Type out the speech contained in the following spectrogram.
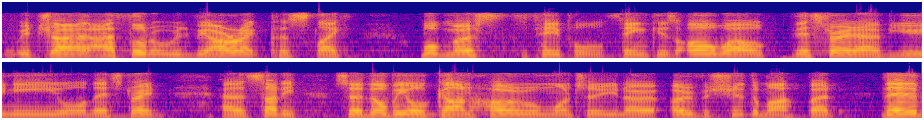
which I, I thought it would be ironic because like what most people think is, oh well, they're straight out of uni or they're straight out of study, so they'll be all gun ho and want to, you know, overshoot the mark. But they're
